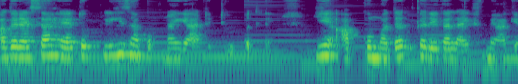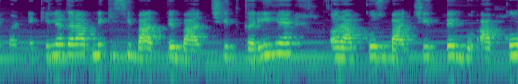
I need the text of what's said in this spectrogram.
अगर ऐसा है तो प्लीज़ आप अपना ये एटीट्यूड बदलें। ये आपको मदद करेगा लाइफ में आगे बढ़ने के लिए। अगर आपने किसी बात पे बातचीत करी है और आपको उस बातचीत पे, आपको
